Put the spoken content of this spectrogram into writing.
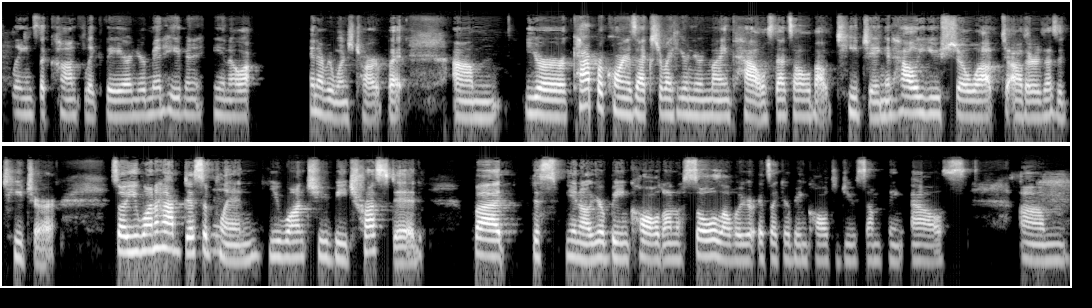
explains the conflict there. And your midheaven, you know, in everyone's chart, but um, your Capricorn is actually right here in your ninth house. That's all about teaching and how you show up to others as a teacher. So you want to have discipline, you want to be trusted, but this, you know, you're being called on a soul level. You're, it's like you're being called to do something else. Um,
